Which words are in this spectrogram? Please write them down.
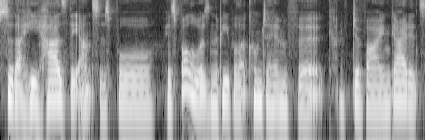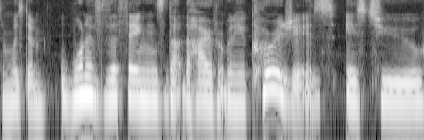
so that he has the answers for his followers and the people that come to him for kind of divine guidance and wisdom. One of the things that the Hierophant really encourages is to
